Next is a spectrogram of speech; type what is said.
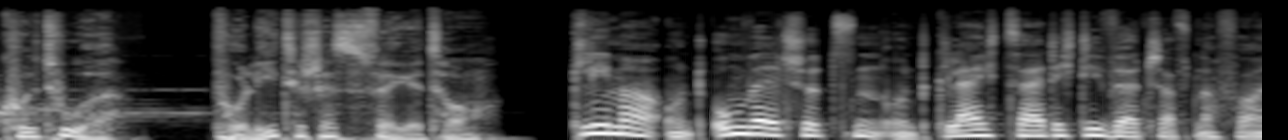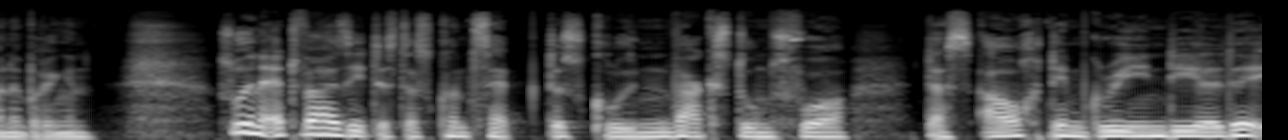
Kultur Politisches Feuilleton Klima- und Umwelt schützen und gleichzeitig die Wirtschaft nach vorne bringen. So in etwa sieht es das Konzept des grünen Wachstums vor, das auch dem Green Deal der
